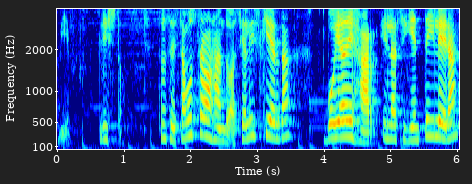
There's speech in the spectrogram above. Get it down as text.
bien. Listo. Entonces estamos trabajando hacia la izquierda. Voy a dejar en la siguiente hilera,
